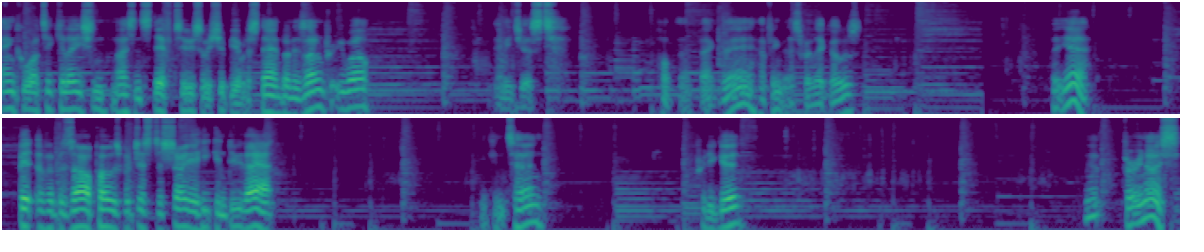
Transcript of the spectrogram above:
ankle articulation. Nice and stiff too, so he should be able to stand on his own pretty well. Let me just pop that back there. I think that's where that goes. But yeah, bit of a bizarre pose, but just to show you he can do that. Can turn. Pretty good. Yep, very nice.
